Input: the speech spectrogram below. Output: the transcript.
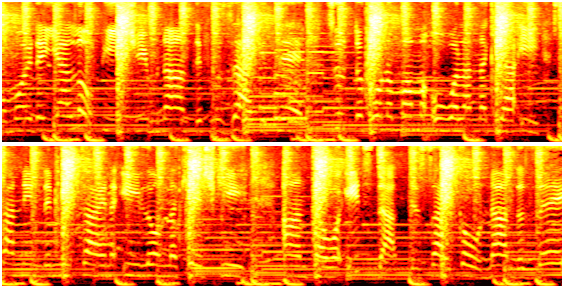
思い出やろう。P チームなんてふざけて。ずっとこのまま終わらなきゃいい。3人で見たいないろんな景色。あんたはいつだって最高なんだぜ。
